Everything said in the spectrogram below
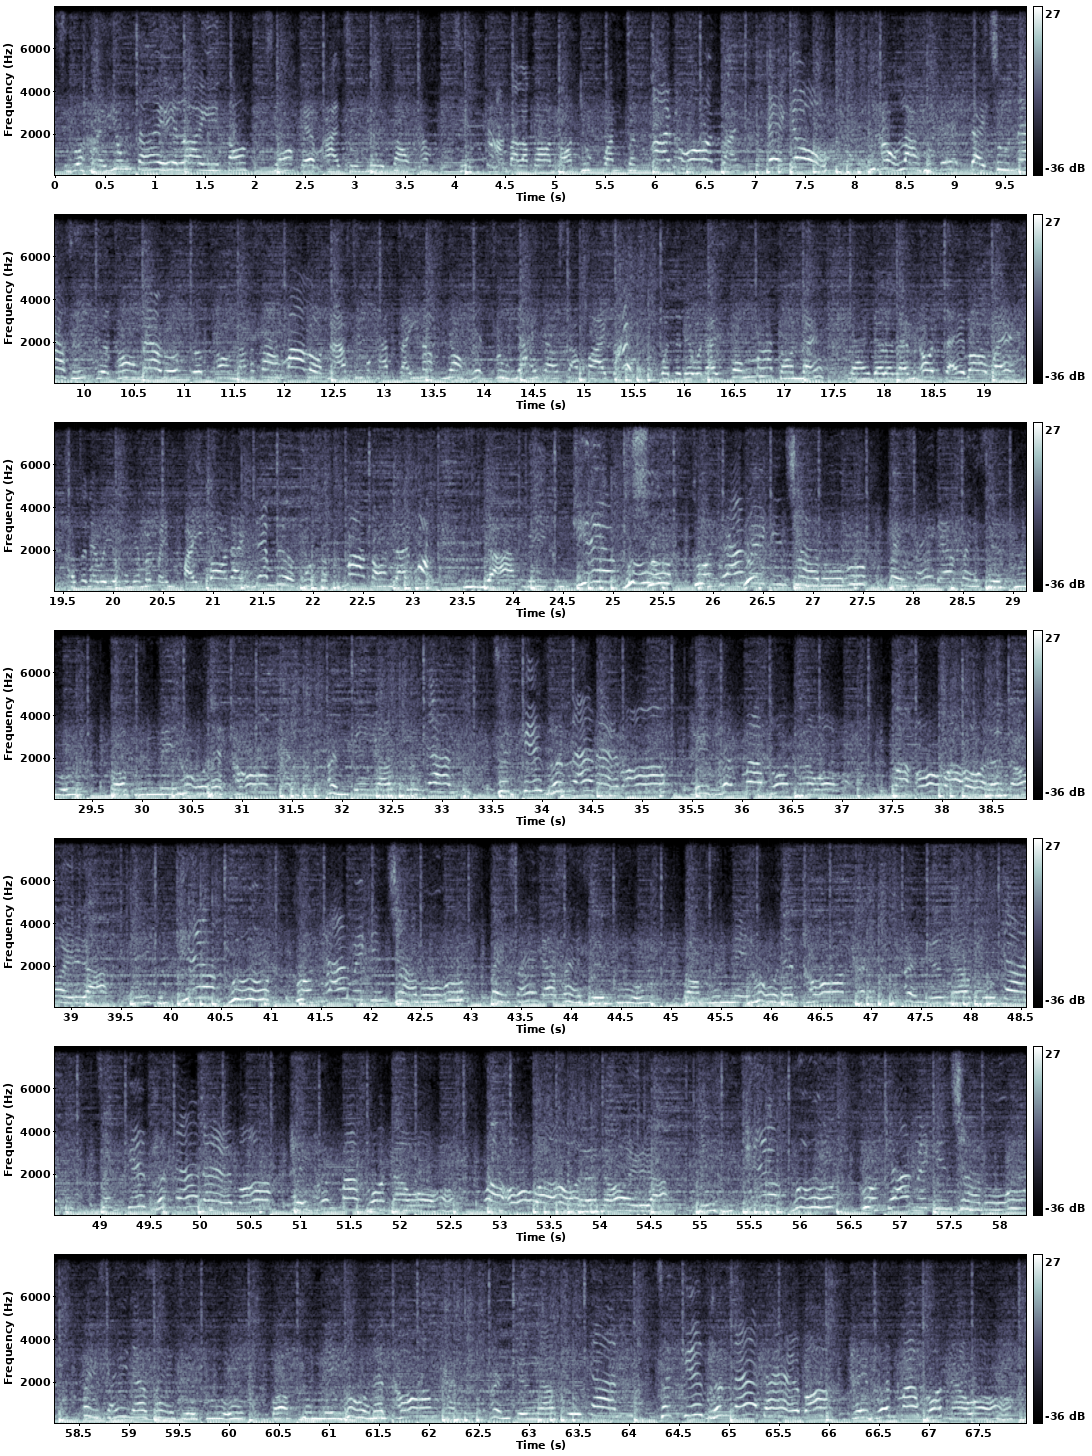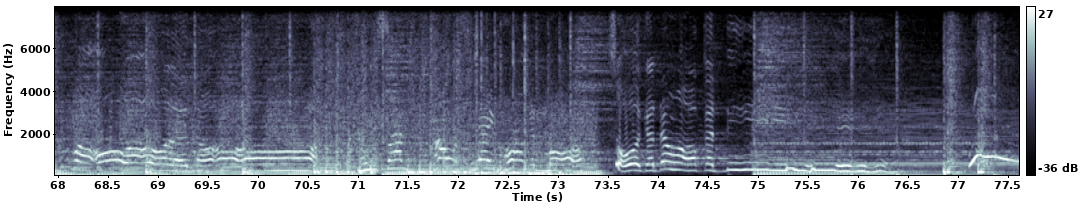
สิว่าห้ยุ่งใจไล่ต้องเสียวแก้มอายสุดเลยเศร้าคำสิ่งการมาละกอนอนทุกวันจนอายพอใจ สู้หน้าซื้อเกือกของแม่รถเกือกของน้ำก็สร้างมาโหลดหนาสิว่าขัดใจน้ำสยองเฮ็ดสู้อยาให้เจ้าสบายใจว่าจะได้ว่าได้ส่งมาตอนไหนอยาให้ได้อะไรมันอดใจบ่ไว้เขาจะในวัยยุคนเดียวมันเป็นไปบ่ได้แนมเลืองพูดสักมาตอนใดบอกอยากมีคนเคียงคู่คู่แทนไปกินชาบู บอกเพื่อนในหูนั้นท้องกันเพื่อนจึงเอาคือกันสกกิดเพื่อนแน่ได้บอกให้เพื่อนมาโคตรน้าวอว่าโอ้ว่าโอ้ละนอทั้งสั้นเอาสิได้พอกันบ่โซกันดอกกันดี Woo!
